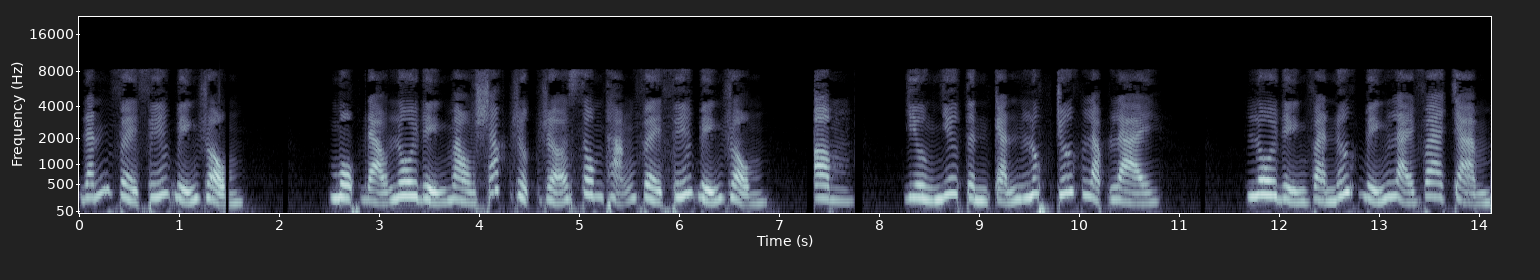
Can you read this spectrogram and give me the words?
đánh về phía biển rộng. Một đạo lôi điện màu sắc rực rỡ xông thẳng về phía biển rộng. Ầm! Um, dường như tình cảnh lúc trước lặp lại. Lôi điện và nước biển lại va chạm.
